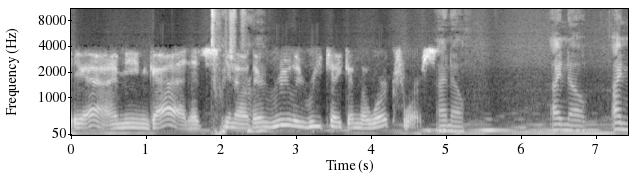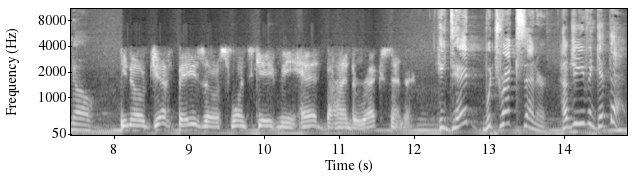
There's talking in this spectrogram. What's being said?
Yeah, I mean, God, it's you know they're really retaking the workforce. I know. I know. I know. You know, Jeff Bezos once gave me head behind a rec center. He did? Which rec center? How'd you even get that?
